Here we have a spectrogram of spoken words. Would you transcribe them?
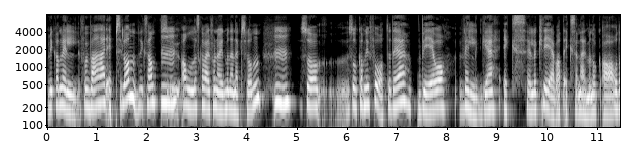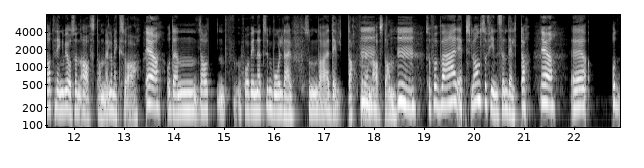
vi kan vel, For hver epsilon, ikke sant, Mm. alle skal være fornøyd med den epsilonen, så, så kan vi få til det ved å velge x, eller kreve at x er nærme nok a. Og da trenger vi også en avstand mellom x og a. Ja. Og den, da får vi inn et symbol der som da er delta for den avstanden. Så for hver epsilon så finnes en delta. Ja. Eh, og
